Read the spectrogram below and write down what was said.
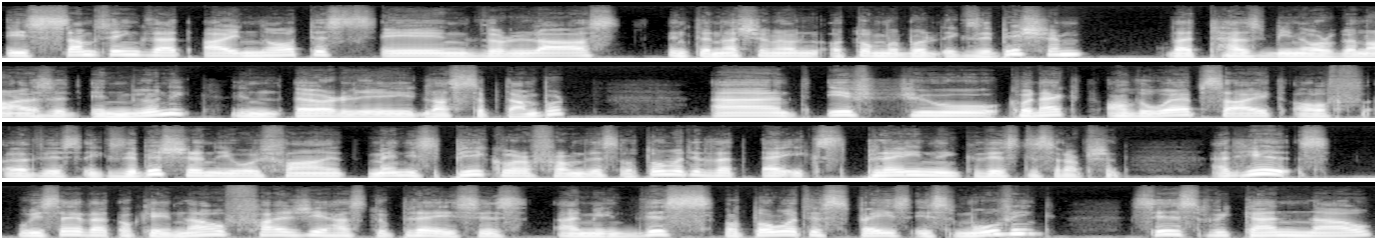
is something that i noticed in the last international automobile exhibition that has been organized in munich in early last september and if you connect on the website of uh, this exhibition, you will find many speakers from this automotive that are explaining this disruption. And here we say that, okay, now 5G has to play since, I mean, this automotive space is moving, since we can now,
